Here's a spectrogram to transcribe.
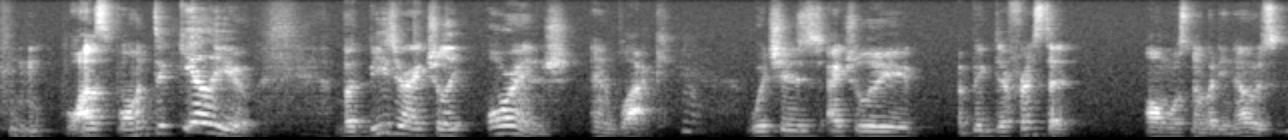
wasps want to kill you. But bees are actually orange and black, which is actually a big difference that almost nobody knows.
